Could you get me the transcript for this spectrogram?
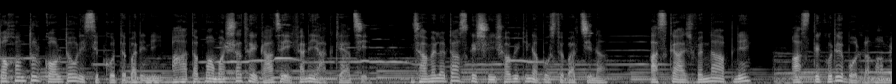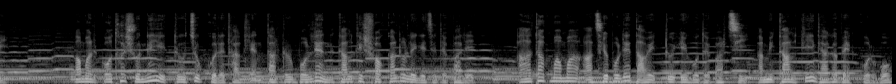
তখন তোর কলটাও রিসিভ করতে পারিনি। আহাতাপ্পা আমার সাথে কাজে এখানেই আটকে আছি। ঝামেলাটা আজকে শেষ হবে কিনা বুঝতে পারছি না। আজকে আসবেন না আপনি? আস্তে করে বললাম আমি। আমার কথা শুনে একটু চুপ করে থাকলেন, তারপর বললেন, কালকে সকালও লেগে যেতে পারে। আহতাব মামা আছে বলে তাও একটু এগোতে পারছি। আমি কালকেই ঢাকা ব্যাক করব।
